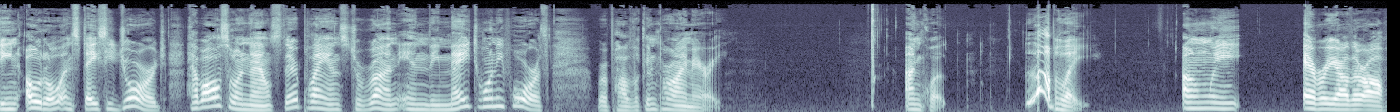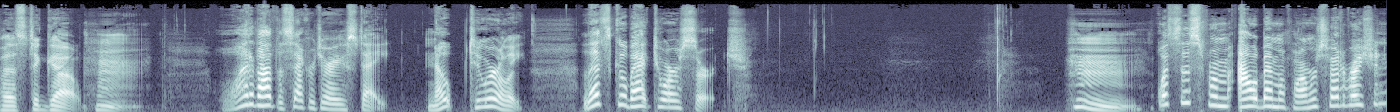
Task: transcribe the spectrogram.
Dean Odle and Stacy George have also announced their plans to run in the May 24th Republican primary. Unquote. Lovely! Only every other office to go. Hmm. What about the Secretary of State? Nope, too early. Let's go back to our search. Hmm, what's this from Alabama Farmers Federation?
